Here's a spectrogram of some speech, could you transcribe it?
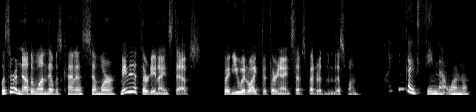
was there another one that was kind of similar? Maybe the Thirty Nine Steps, but you would like the Thirty Nine Steps better than this one. I think I've seen that one.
